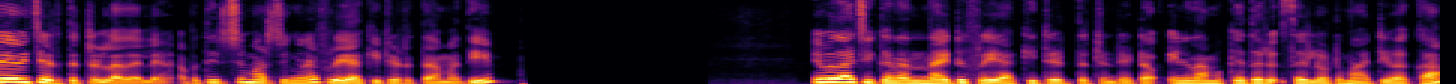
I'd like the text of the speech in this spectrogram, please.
വേവിച്ചെടുത്തിട്ടുള്ളതല്ലേ? അപ്പോൾ തിരിച്ചും മറിച്ചും ഇങ്ങനെ ഫ്രൈ ആക്കിയിട്ട് എടുത്താൽ മതി. ഇപ്പോൾ ആ ചിക്കൻ നന്നായിട്ട് ഫ്രൈ ആക്കിയിട്ട് എടുത്തിട്ടുണ്ട് കേട്ടോ. ഇനി നമുക്കിതൊരു സെല്ലോട്ട് മാറ്റി വെക്കാം.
